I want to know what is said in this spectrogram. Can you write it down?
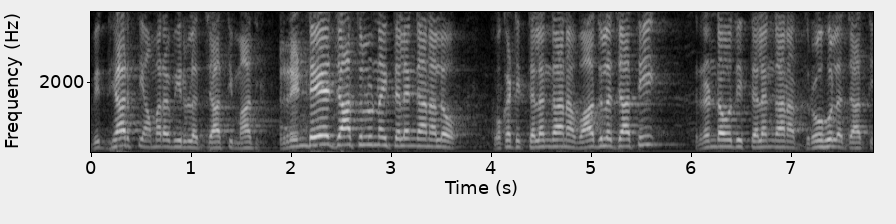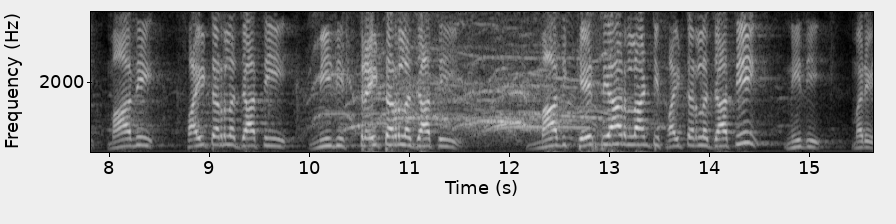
విద్యార్థి అమరవీరుల జాతి మాది. రెండే జాతులున్నాయి తెలంగాణలో. ఒకటి తెలంగాణ వాదుల జాతి రెండవది తెలంగాణ ద్రోహుల జాతి. మాది ఫైటర్ల జాతి మీది ట్రైటర్ల జాతి. మాది కేసీఆర్ లాంటి ఫైటర్ల జాతి నీది మరి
